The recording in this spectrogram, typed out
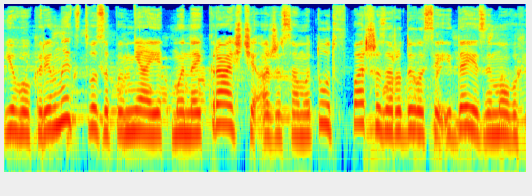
Його керівництво запевняє, ми найкраще, адже саме тут вперше зародилася ідея зимових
